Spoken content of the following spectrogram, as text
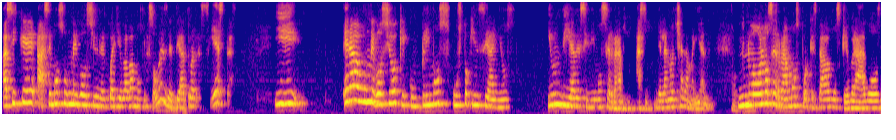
Así que hacemos un negocio en el cual llevábamos las obras de teatro a las fiestas. Y era un negocio que cumplimos justo 15 años y un día decidimos cerrarlo, así, de la noche a la mañana. No lo cerramos porque estábamos quebrados,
